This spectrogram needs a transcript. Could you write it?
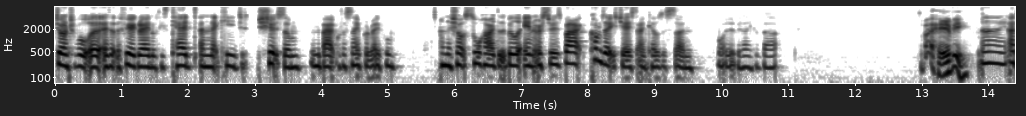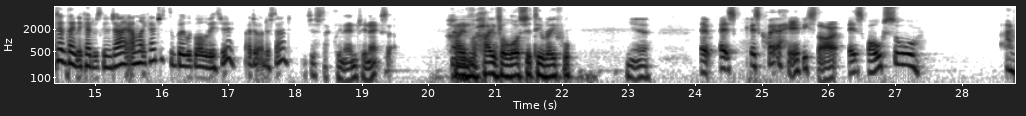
John Travolta is at the fairground with his kid, and Nick Cage shoots him in the back with a sniper rifle. And the shot's so hard that the bullet enters through his back, comes out his chest, and kills his son. What did we think of that? It's a bit heavy. Aye, I didn't think the kid was going to die. I'm like, how does the bullet go all the way through? I don't understand. Just a clean entry and exit. High, high velocity rifle. Yeah. It, it's it's quite a heavy start. It's also a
